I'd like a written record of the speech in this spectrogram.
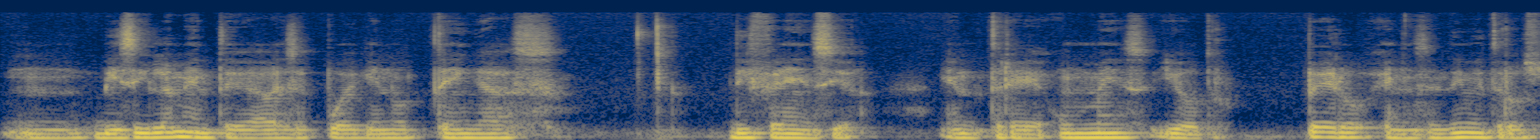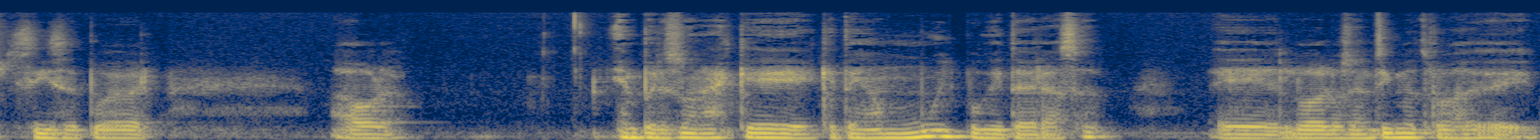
mm, visiblemente a veces puede que no tengas diferencia entre un mes y otro pero en centímetros sí se puede ver. Ahora en personas que, tengan muy poquita grasa eh, lo de los centímetros de,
